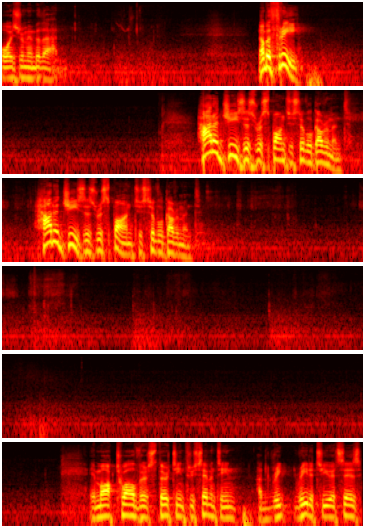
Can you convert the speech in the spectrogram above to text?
Always remember that. Number three, how did Jesus respond to civil government? How did Jesus respond to civil government? In Mark 12, verse 13 through 17, I'd re- read it to you. It says,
